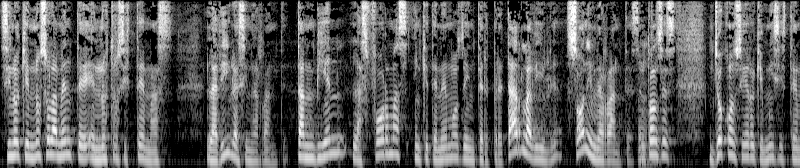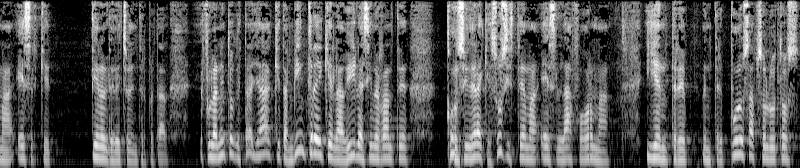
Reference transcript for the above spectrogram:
sino que no solamente en nuestros sistemas la Biblia es inerrante, también las formas en que tenemos de interpretar la Biblia son inerrantes. Entonces, yo considero que mi sistema es el que tiene el derecho de interpretar. Fulanito que está allá, que también cree que la Biblia es inerrante, considera que su sistema es la forma y entre, entre puros absolutos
